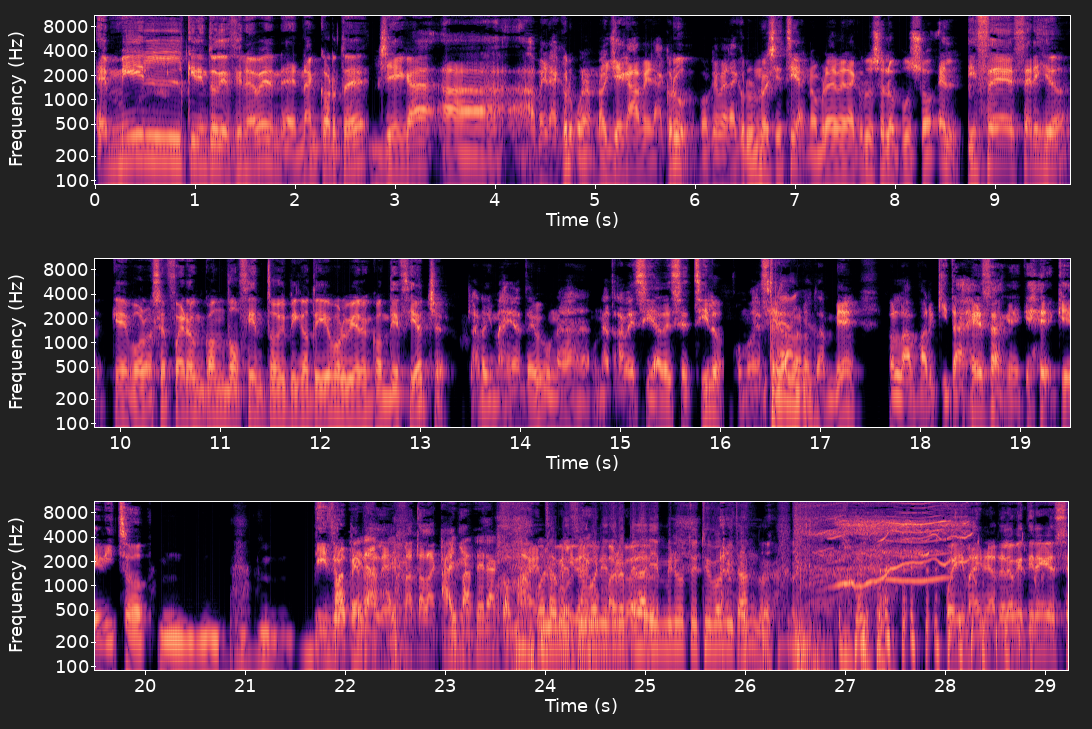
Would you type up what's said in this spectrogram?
En 1519, Hernán Cortés llega a, a Veracruz. Bueno, no llega a Veracruz, porque Veracruz no existía. El nombre de Veracruz se lo puso él. Dice Sergio que bueno, se fueron con 200 y pico tíos y volvieron con 18. Claro, imagínate una, una travesía de ese estilo, como decía Álvaro también, con las barquitas esas que, que- que he visto mm, hidropedales, Patera, mata la caña. hay patera con más Yo me habilidad estoy con de- 10 minutos y estoy vomitando. Pues imagínate lo que tiene que ser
